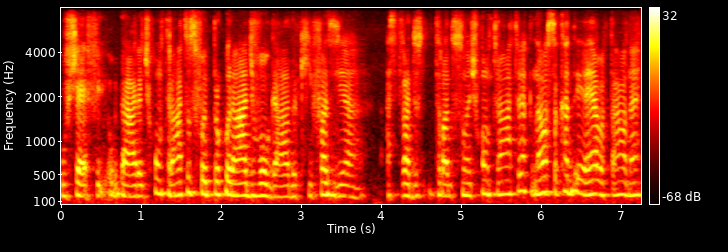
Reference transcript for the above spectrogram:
o chefe da área de contratos foi procurar a advogada que fazia as tradu traduções de contrato. Eu, Nossa, cadê ela, tal, né?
